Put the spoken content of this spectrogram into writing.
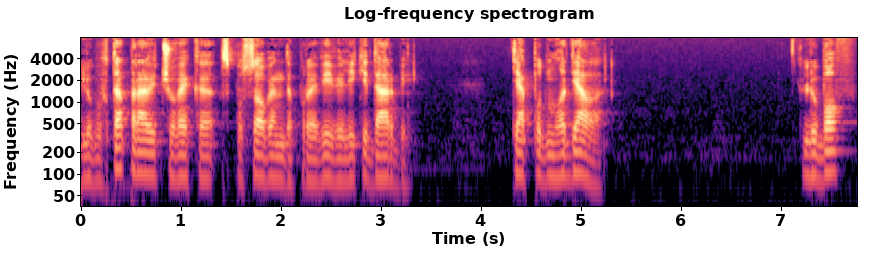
Любовта прави човека способен да прояви велики дарби. Тя подмладява. Любов,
